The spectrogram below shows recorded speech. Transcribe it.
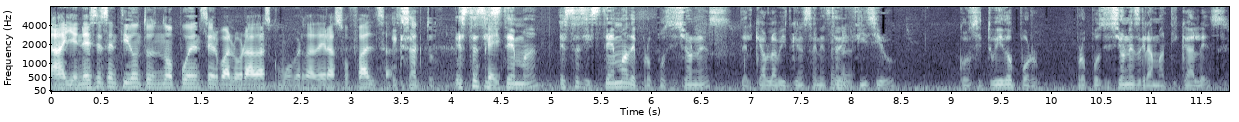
Ah, y en ese sentido entonces no pueden ser valoradas como verdaderas o falsas. Exacto. Este sistema, este sistema de proposiciones del que habla Wittgenstein, este edificio, constituido por proposiciones gramaticales,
